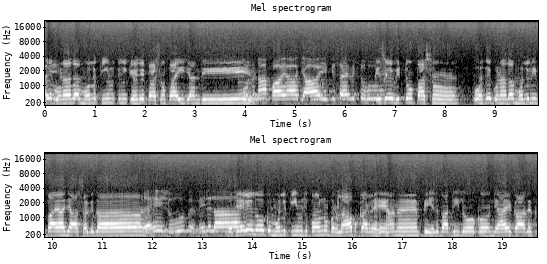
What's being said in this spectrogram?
ਦੇ ਜਾਏ ਗੁਣਾਂ ਦਾ ਮੁੱਲ ਕੀਮਤ ਨਹੀਂ ਕਿਸੇ ਦੇ ਪਾਸੋਂ ਪਾਈ ਜਾਂਦੀ। ਮੁੱਲ ਨਾ ਪਾਇਆ ਜਾਏ ਕਿਸੈ ਵਿਟਹੁ ਕਿਸੇ ਵਿੱਚੋਂ ਪਾਸੋਂ ਉਸ ਦੇ ਗੁਣਾਂ ਦਾ ਮੁੱਲ ਨਹੀਂ ਪਾਇਆ ਜਾ ਸਕਦਾ। ਰਹੇ ਲੋਕ ਵਿਲ ਲਾ ਬਥੇਰੇ ਲੋਕ ਮੁੱਲ ਕੀਮਤ ਪਾਉਣ ਨੂੰ ਬਰਲਾਪ ਕਰ ਰਹੇ ਹਨ। ਭੇਦਵਾਦੀ ਲੋਕ ਨਿਆਇਕ ਆਦਿਕ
